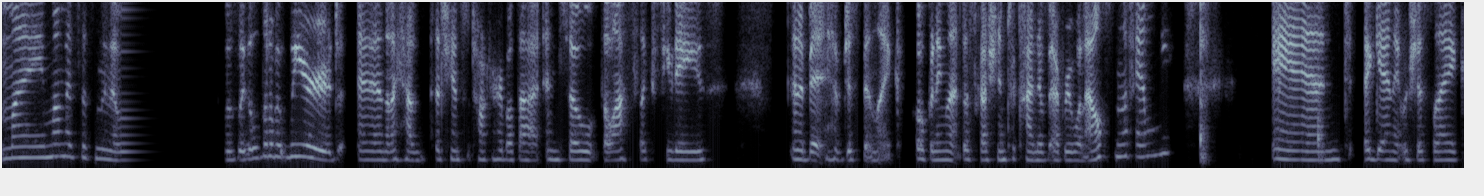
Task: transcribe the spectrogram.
my mom had said something that was like a little bit weird and then i had a chance to talk to her about that. And so the last like few days and a bit have just been like opening that discussion to kind of everyone else in the family. And again it was just like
